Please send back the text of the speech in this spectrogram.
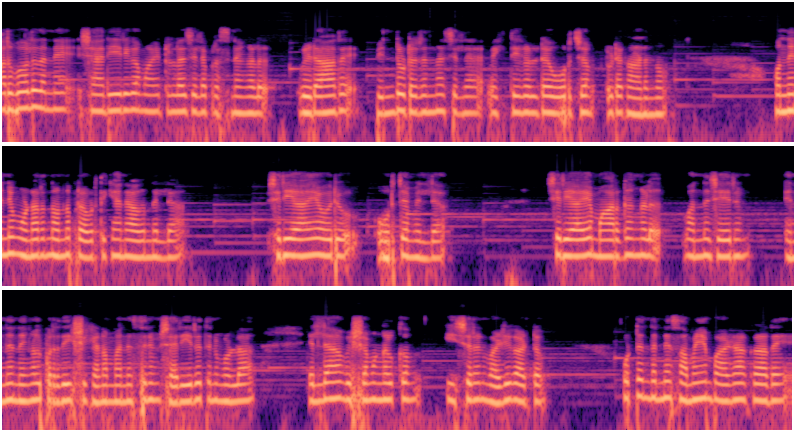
അതുപോലെ തന്നെ ശാരീരികമായിട്ടുള്ള ചില പ്രശ്നങ്ങൾ വിടാതെ പിന്തുടരുന്ന ചില വ്യക്തികളുടെ ഊർജം ഇവിടെ കാണുന്നു. ഒന്നിനും ഉണർന്നൊന്ന് പ്രവർത്തിക്കാനാകുന്നില്ല. ശരിയായ ഒരു ഊർജമില്ല ശരിയായ മാർഗങ്ങൾ വന്നു ചേരും എന്ന് നിങ്ങൾ പ്രതീക്ഷിക്കണം. മനസ്സിനും ശരീരത്തിനുമുള്ള എല്ലാ വിഷമങ്ങൾക്കും ഈശ്വരൻ വഴികാട്ടും. ഒട്ടും തന്നെ സമയം പാഴാക്കാതെ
